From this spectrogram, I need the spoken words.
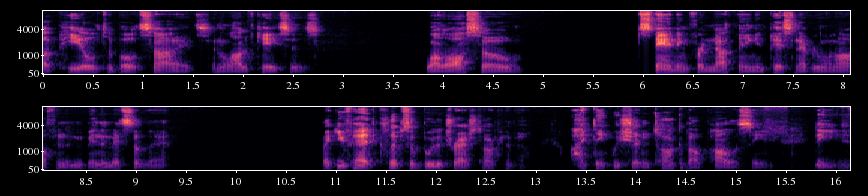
appeal to both sides in a lot of cases while also standing for nothing and pissing everyone off in the in the midst of that. Like you've had clips of Buttitrash talking about, I think we shouldn't talk about policy. The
